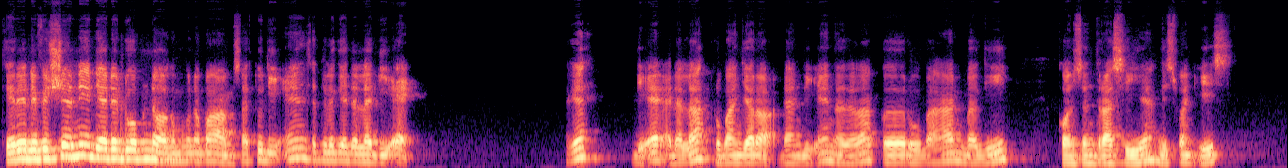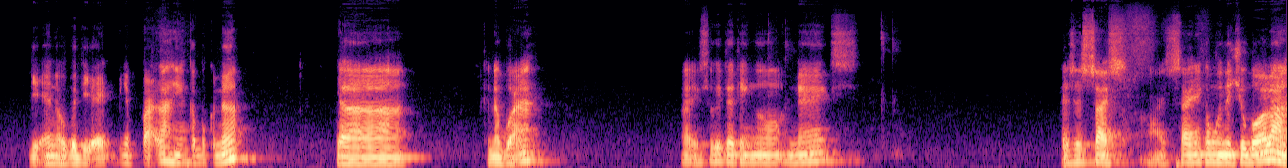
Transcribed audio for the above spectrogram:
carrier division ni dia ada dua benda kamu kena faham. Satu dn, satu lagi adalah dx. Okay? Dx adalah perubahan jarak dan dn adalah perubahan bagi konsentrasi ya. This one is dn over dx. Punya part lah yang kamu kena uh, kena buat eh. Baik, so kita tengok next exercise. Ha, exercise ni kamu kena cubalah.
